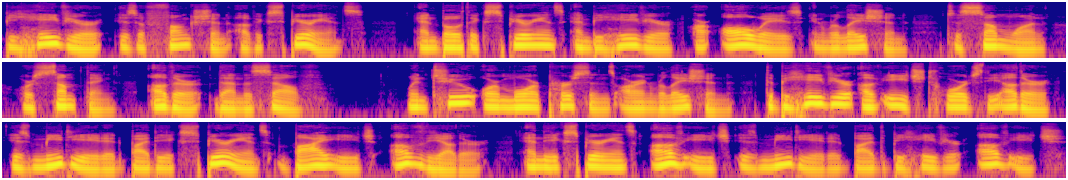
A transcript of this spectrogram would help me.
behavior is a function of experience, and both experience and behavior are always in relation to someone or something other than the self. When two or more persons are in relation, the behavior of each towards the other is mediated by the experience by each of the other, and the experience of each is mediated by the behavior of each.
